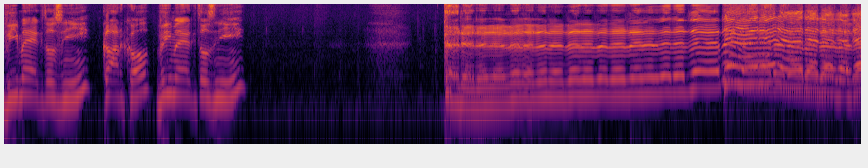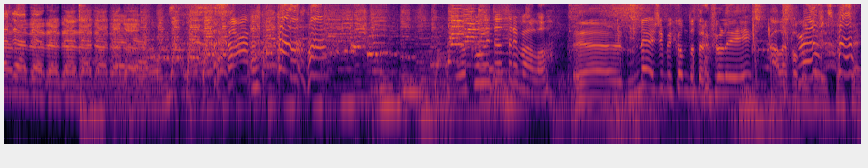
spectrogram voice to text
Víme, jak to zní? Klárko, víme, jak to zní? Chvilku mi to trvalo. Eh, ne, že bychom to trefili, ale pokusili jsme se.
